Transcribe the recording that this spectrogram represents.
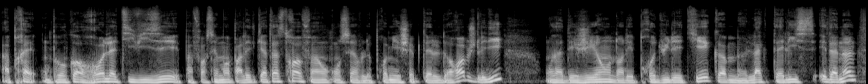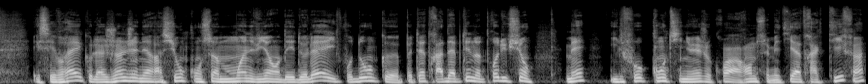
Après, on peut encore relativiser pas forcément parler de catastrophe. Hein. On conserve le premier cheptel d'Europe, je l'ai dit. On a des géants dans les produits laitiers comme Lactalis et Danone. Et c'est vrai que la jeune génération consomme moins de viande et de lait. Il faut donc euh, peut-être adapter notre production. Mais il faut continuer, je crois, à rendre ce métier attractif. Hein.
